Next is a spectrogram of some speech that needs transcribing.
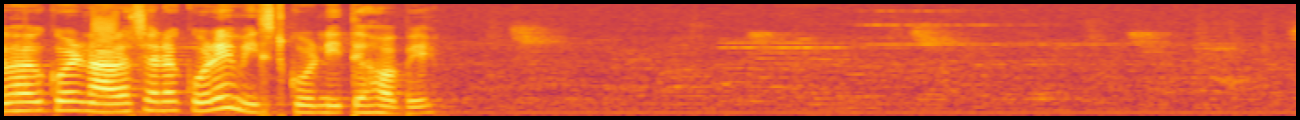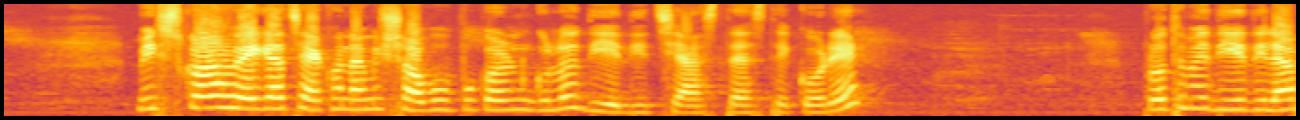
এভাবে করে নাড়াচাড়া করে মিক্সড করে নিতে হবে। মিক্স করা হয়ে গেছে, এখন আমি সব উপকরণগুলো দিয়ে দিচ্ছি আস্তে আস্তে করে। প্রথমে দিয়ে দিলাম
